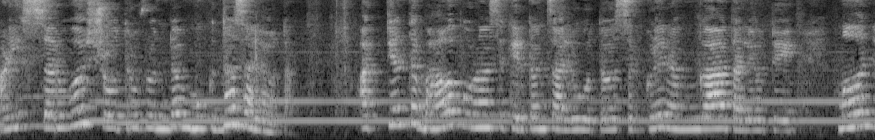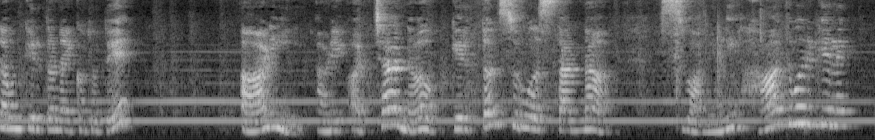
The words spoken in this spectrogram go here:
आणि सर्व श्रोतृवृंद मुग्ध झाला होता. अत्यंत भावपूर्ण असं कीर्तन चालू होतं. सगळे रंगात आले होते. मन लावून कीर्तन ऐकत होते. आणि आणि अचानक कीर्तन सुरू असताना स्वामींनी हात वर केले.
